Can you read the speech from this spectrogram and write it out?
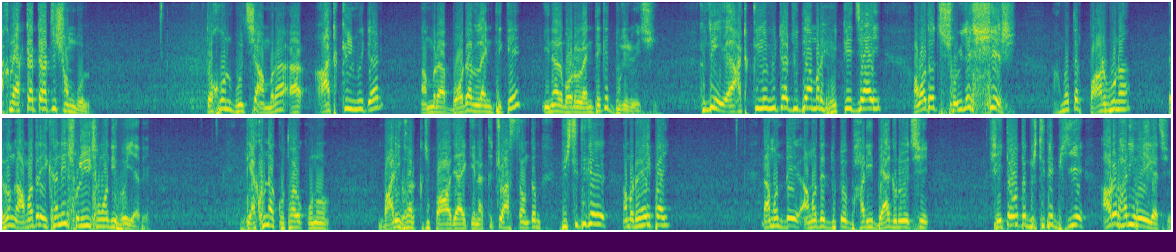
এখন একটা টর্চই সম্বল। তখন বলছি আমরা আর আট কিলোমিটার আমরা বর্ডার লাইন থেকে ইনার বর্ডার লাইন থেকে দূরে রয়েছি। কিন্তু এই আট কিলোমিটার যদি আমরা হেঁটে যাই, আমাদের শরীরের শেষ, আমরা তো আর পারব না, এবং আমাদের এখানেই শরীর সমাধি হয়ে যাবে। দেখো না কোথাও কোনো বাড়িঘর কিছু পাওয়া যায় কিনা, কিছু আসতে তো বৃষ্টি থেকে আমরা রেহাই পাই। তার মধ্যে আমাদের দুটো ভারী ব্যাগ রয়েছে, সেটাও তো বৃষ্টিতে ভিজে আরও ভারী হয়ে গেছে।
